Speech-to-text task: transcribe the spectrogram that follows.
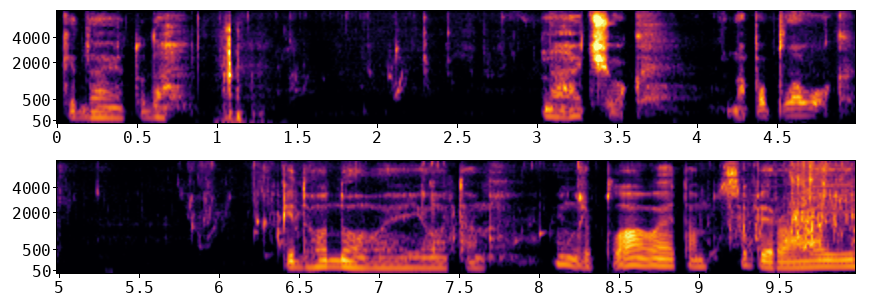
Кидаю туди на гачок, на поплавок. Підгодовую його там. Він же плаває там, собирає її.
